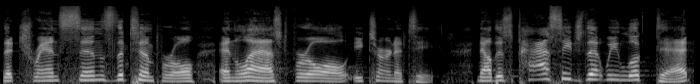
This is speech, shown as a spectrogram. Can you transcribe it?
that transcends the temporal and lasts for all eternity. Now, this passage that we looked at,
